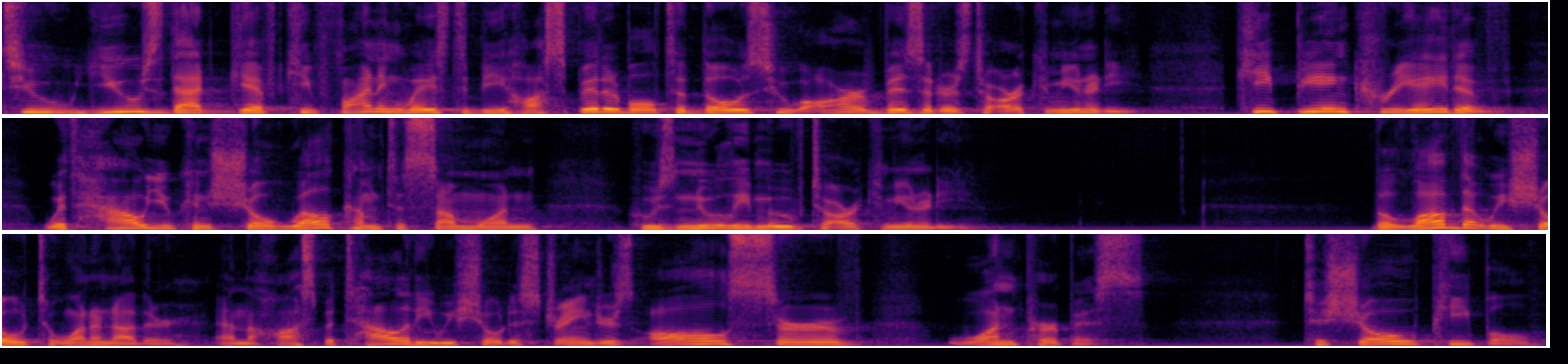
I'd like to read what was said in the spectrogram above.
to use that gift, keep finding ways to be hospitable to those who are visitors to our community. Keep being creative with how you can show welcome to someone who's newly moved to our community. The love that we show to one another and the hospitality we show to strangers all serve one purpose to show people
